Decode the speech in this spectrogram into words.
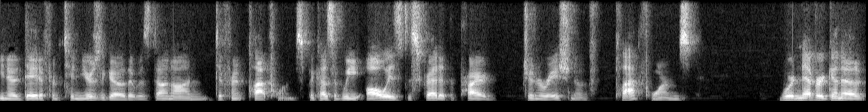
you know data from 10 years ago that was done on different platforms. Because if we always discredit the prior generation of platforms we're never going to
